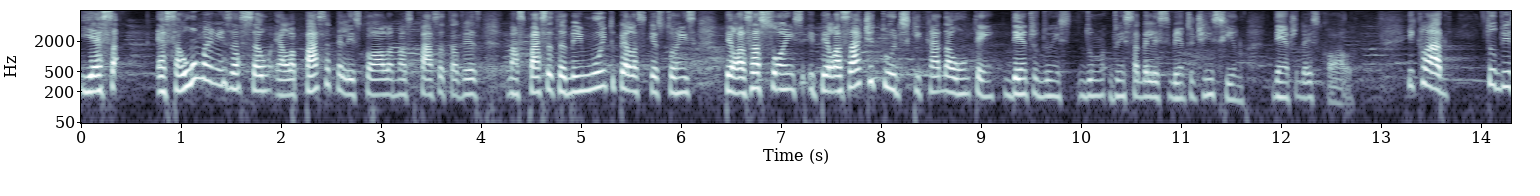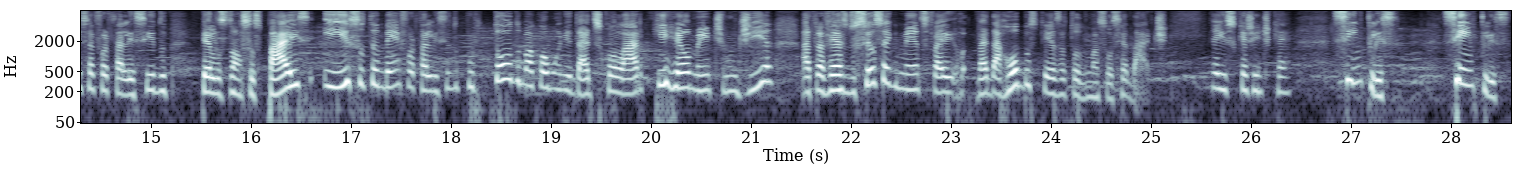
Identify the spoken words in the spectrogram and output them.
E essa essa humanização ela passa pela escola, mas passa talvez, mas passa também muito pelas questões, pelas ações e pelas atitudes que cada um tem dentro do, do, do estabelecimento de ensino, dentro da escola. E claro, tudo isso é fortalecido pelos nossos pais e isso também é fortalecido por toda uma comunidade escolar que realmente um dia, através dos seus segmentos, vai, vai dar robustez a toda uma sociedade. É isso que a gente quer. Simples, simples,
